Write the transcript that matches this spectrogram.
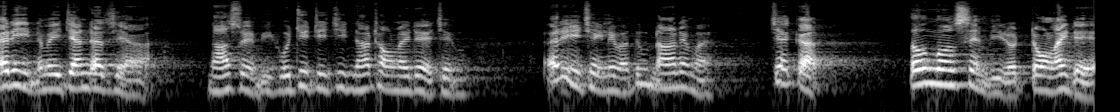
အဲ့ဒီနမိတ်ကျမ်းတတ်ဆရာကနားဆွင့်ပြီးဟိုကြည့်တီကြည့်နားထောင်လိုက်တဲ့အချိန်မှာအဲ့ဒီအချိန်လေးမှာသူနားထဲမှာကြက်ကသုံးခွန်းဆင့်ပြီးတော့တွန်လိုက်တယ်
